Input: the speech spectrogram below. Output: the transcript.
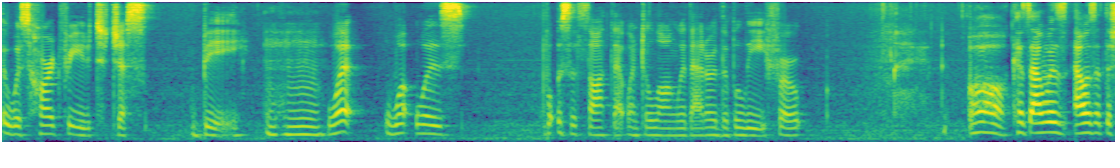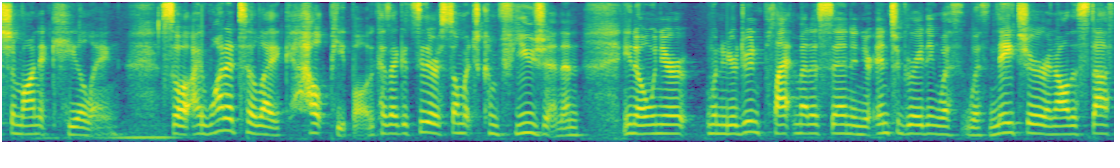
it was hard for you to just be. Mm-hmm. What, what was what was the thought that went along with that or the belief or Oh, because I was I was at the shamanic healing, so I wanted to like help people because I could see there was so much confusion, and you know when you're when you're doing plant medicine and you're integrating with with nature and all this stuff,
